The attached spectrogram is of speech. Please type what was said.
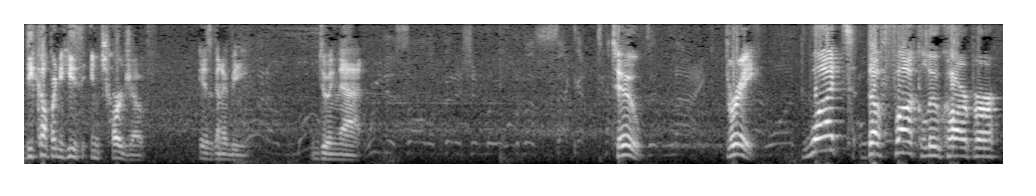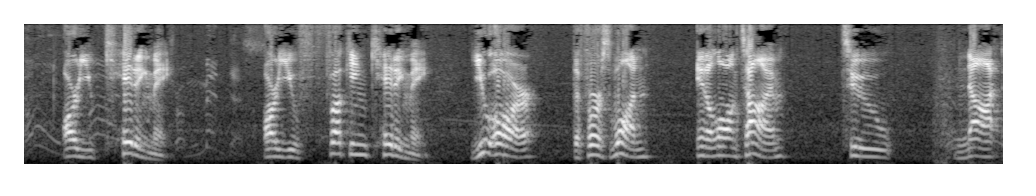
the company he's in charge of is going to be doing that. Two, three. What the fuck, Luke Harper? Are you kidding me? Are you fucking kidding me? You are the first one in a long time to not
